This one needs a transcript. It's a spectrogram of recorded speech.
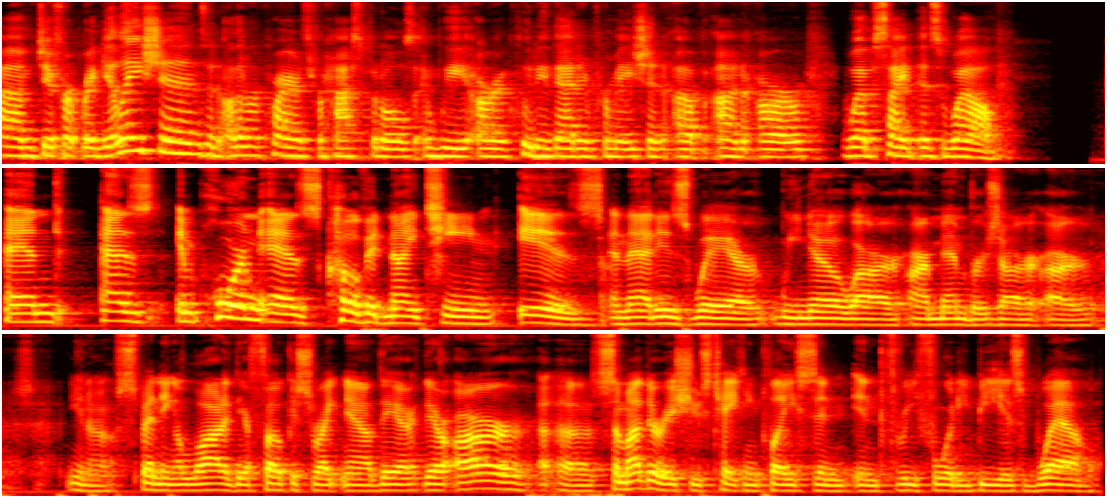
um, different regulations and other requirements for hospitals, and we are including that information up on our website as well. And as important as COVID 19 is, and that is where we know our, our members are, are you know, spending a lot of their focus right now. There, there are uh, some other issues taking place in, in 340B as well.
